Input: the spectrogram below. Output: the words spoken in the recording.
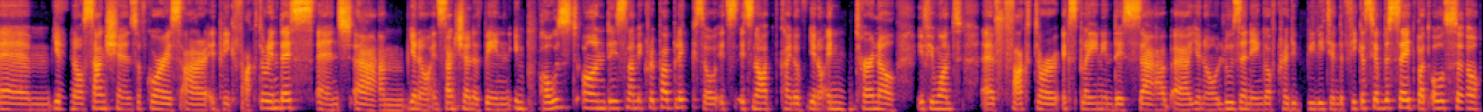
Um, you know, sanctions, of course, are a big factor in this. And, um, you know, and sanctions have been imposed on the Islamic Republic. So it's it's not kind of you know internal. If you want a factor explaining this uh, uh, you know loosening of credibility and efficacy of the state but also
